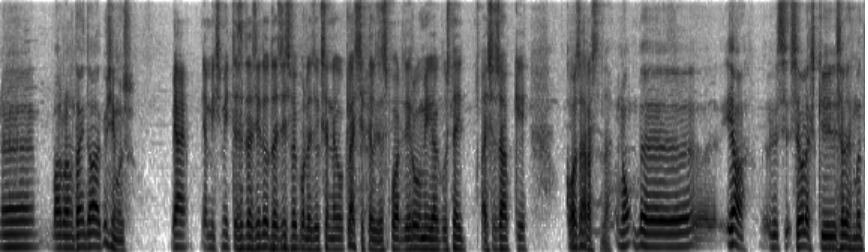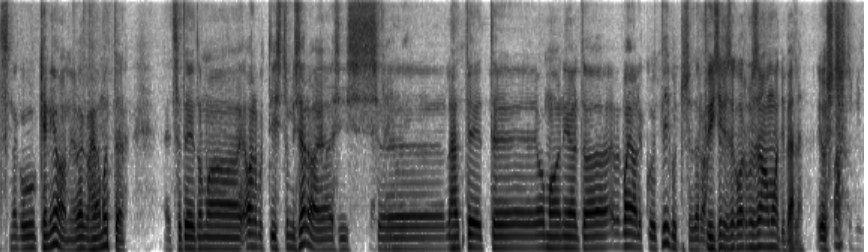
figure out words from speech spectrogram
ma arvan, et ainult aja küsimus. Ja, ja miks mitte seda siduda siis võib-olla siukse nagu klassikalise spordiruumiga, kus neid asju saabki koos harrastada. no ja see olekski selles mõttes nagu geniaalne ja väga hea mõte et sa teed oma arvuti istumise ära ja siis äh, lähed teed äh, oma nii-öelda vajalikud liigutused ära. füüsilise koormuse samamoodi peale. just. vastupidi.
